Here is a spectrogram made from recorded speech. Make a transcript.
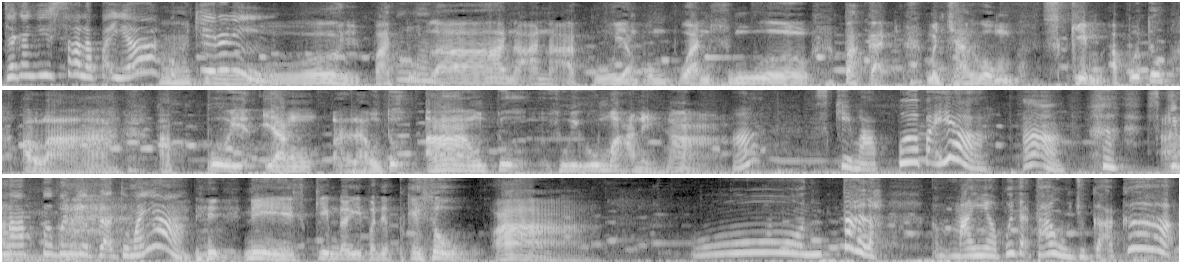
Jangan risaulah Pak Ya. Okey dah ni. Oi, patutlah anak-anak aku yang perempuan semua pakat mencarum skim. Apa tu? Allah. Apa yang... Alah, untuk... Ah, untuk suri rumah ni. Ha. Ha? Skim apa Pak Ya? Ha. Skim um, apa benda pula tu Maya? ni skim daripada Pekeso. Ha. Oh, entahlah. Maya pun tak tahu juga kak.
